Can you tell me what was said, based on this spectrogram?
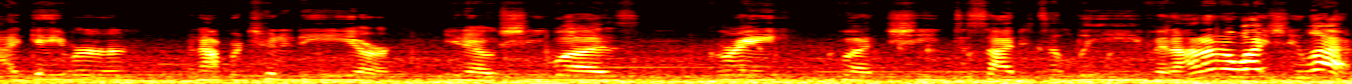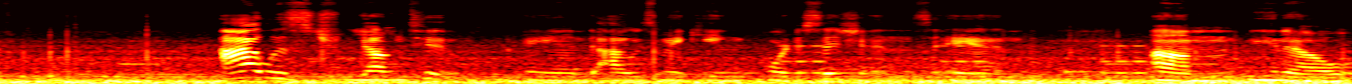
I gave her an opportunity or, you know, she was great, but she decided to leave and I don't know why she left. I was young too and I was making poor decisions and um, you know,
